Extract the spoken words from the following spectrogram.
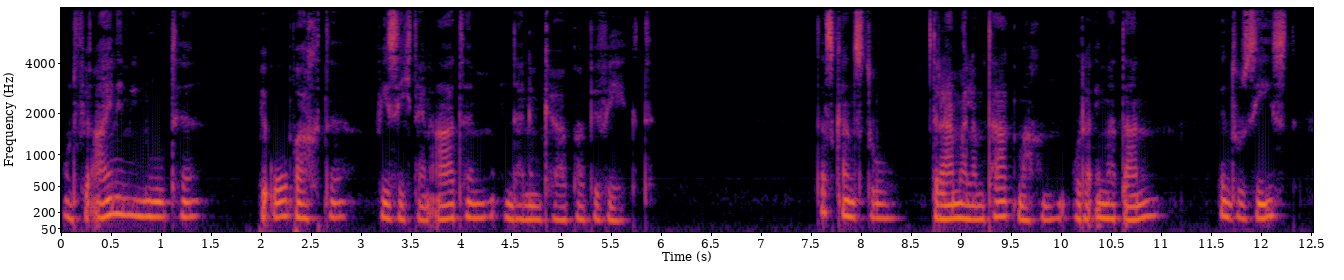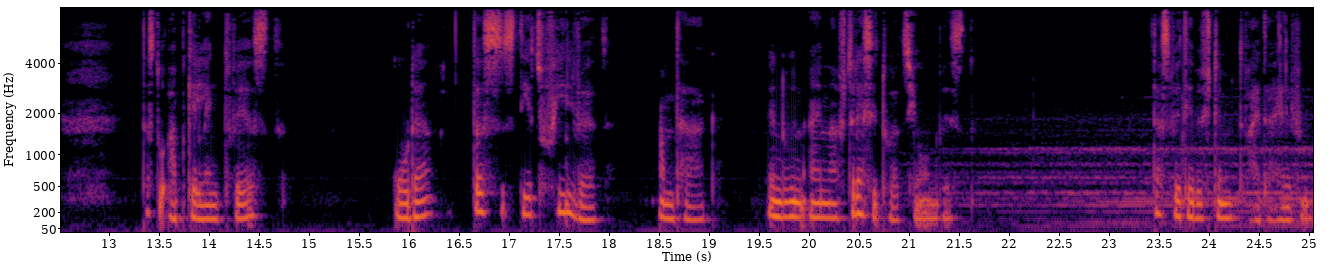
und für eine Minute beobachte, wie sich dein Atem in deinem Körper bewegt. Das kannst du dreimal am Tag machen oder immer dann, wenn du siehst, dass du abgelenkt wirst oder dass es dir zu viel wird am Tag, wenn du in einer Stresssituation bist. Das wird dir bestimmt weiterhelfen.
